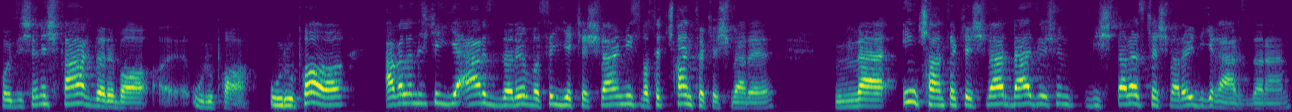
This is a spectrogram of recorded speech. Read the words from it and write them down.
پوزیشنش فرق داره با اروپا. اروپا اولا که یه ارز داره واسه یه کشور نیست واسه چند تا کشوره. و این چند تا کشور بعضیشون بیشتر از کشورهای دیگه قرض دارن.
